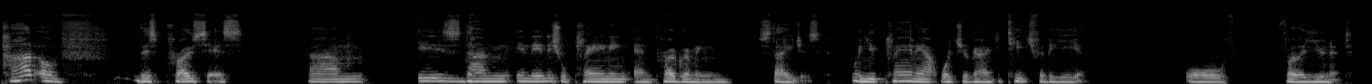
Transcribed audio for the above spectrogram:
part of this process um, is done in the initial planning and programming stages when you plan out what you're going to teach for the year or for the unit.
